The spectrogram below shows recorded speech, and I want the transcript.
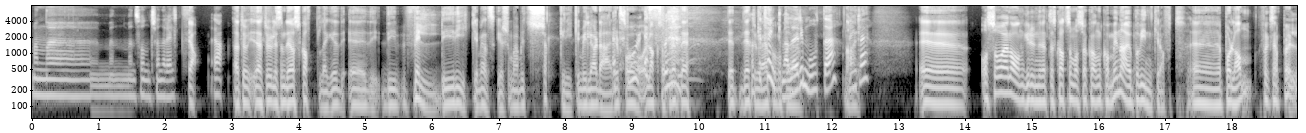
Men, øh, men, men sånn generelt. Ja. Ja. Jeg tror, jeg tror liksom det å skattlegge eh, de, de veldig rike mennesker som er blitt søkkrike milliardærer på lakseoppdrett, det, det, det Kan tror ikke jeg på en tenke meg måte- dere imot det, Nei. egentlig. Eh, og så En annen grunnrenteskatt som også kan komme inn, er jo på vindkraft. Eh, på land, eksempel.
